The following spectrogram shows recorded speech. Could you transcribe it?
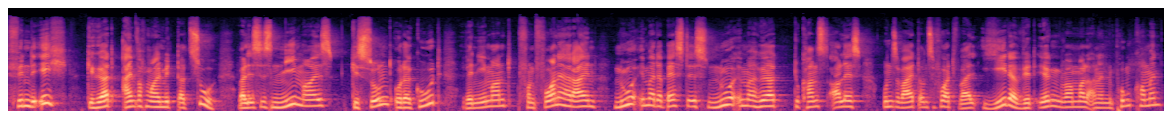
Finde ich, gehört einfach mal mit dazu, weil es ist niemals gesund oder gut, wenn jemand von vornherein nur immer der Beste ist, nur immer hört, du kannst alles und so weiter und so fort, weil jeder wird irgendwann mal an einen Punkt kommen,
